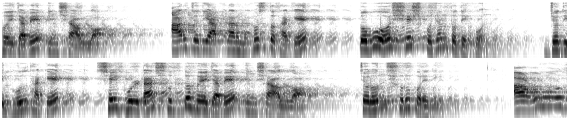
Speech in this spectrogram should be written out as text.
হয়ে যাবে ইনশাআল্লাহ। আর যদি আপনার মুখস্থ থাকে তবুও শেষ পর্যন্ত দেখুন যদি ভুল থাকে সেই ভুলটা শুদ্ধ হয়ে যাবে ইনশাআল্লাহ চলুন শুরু করে দিই أعوذ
